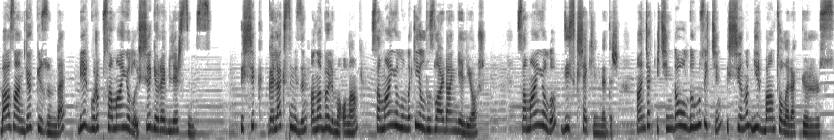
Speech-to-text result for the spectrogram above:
bazen gökyüzünde bir grup samanyolu ışığı görebilirsiniz. Işık galaksimizin ana bölümü olan Samanyolu'ndaki yıldızlardan geliyor. Samanyolu disk şeklindedir. Ancak içinde olduğumuz için ışığını bir bant olarak görürüz.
